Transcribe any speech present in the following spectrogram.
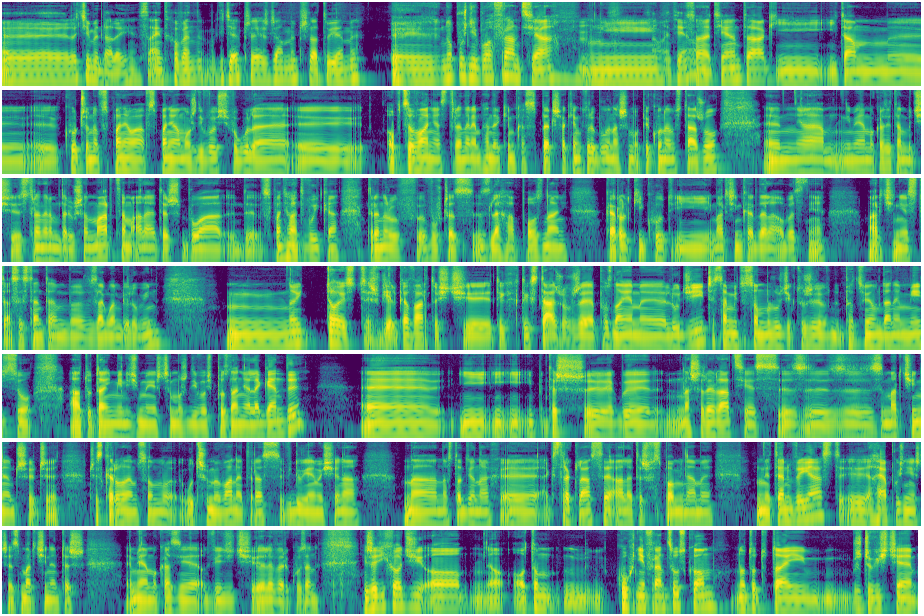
E, lecimy dalej. Z Eindhoven, gdzie przejeżdżamy, przylatujemy? Y, no później była Francja mhm. i Saint-Étienne, tak, i, i tam, y, y, kurczę, no wspaniała, wspaniała możliwość w ogóle obcowania z trenerem Henrykiem Kasperszakiem, który był naszym opiekunem stażu. Ja nie miałem okazji tam być z trenerem Dariuszem Marcem, ale też była wspaniała dwójka trenerów wówczas z Lecha Poznań, Karol Kikut i Marcin Kardela obecnie. Marcin jest asystentem w Zagłębiu Lubin. Mm, no i to jest też wielka wartość y, tych, tych stażów, że poznajemy ludzi. Czasami to są ludzie, którzy pracują w danym miejscu, a tutaj mieliśmy jeszcze możliwość poznania legendy. E, I, i, I, też y, jakby nasze relacje z, z, z Marcinem czy, czy, czy z Karolem są utrzymywane. Teraz widujemy się na, na, na stadionach e, ekstraklasy, ale też wspominamy ten wyjazd, a ja później jeszcze z Marcinem też miałem okazję odwiedzić Leverkusen. Jeżeli chodzi o, o, o tą kuchnię francuską, no to tutaj rzeczywiście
